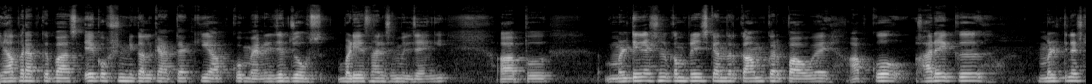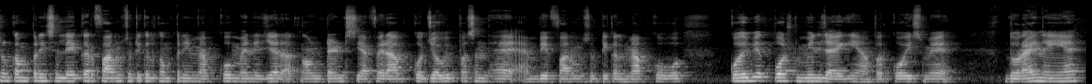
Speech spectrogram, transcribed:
यहाँ पर आपके पास एक ऑप्शन निकल के आता है कि आपको मैनेजर जॉब्स बड़ी आसानी से मिल जाएँगी। आप मल्टीनेशनल कंपनीज़ के अंदर काम कर पाओगे, आपको हर एक मल्टीनेशनल कंपनी से लेकर फार्मास्यूटिकल कंपनी में आपको मैनेजर अकाउंटेंट्स या फिर आपको जो भी पसंद है एम बी फार्मास्यूटिकल में आपको वो कोई भी एक पोस्ट मिल जाएगी यहाँ पर, कोई इसमें दोराई नहीं है।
